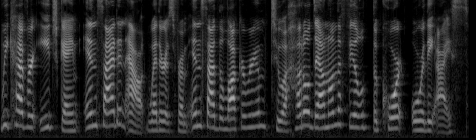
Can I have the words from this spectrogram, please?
We cover each game inside and out, whether it's from inside the locker room to a huddle down on the field, the court, or the ice.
